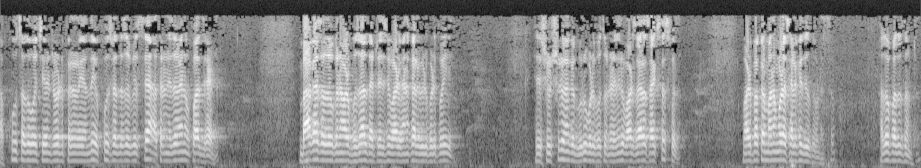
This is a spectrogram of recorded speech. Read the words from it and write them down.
తక్కువ చదువు వచ్చేటువంటి పిల్లల ఎందు ఎక్కువ శ్రద్ధ చూపిస్తే అతను నిజమైన ఉపాధ్యాయుడు. బాగా చదువుకునే వాడు భుజాలు తట్టేసి వాడి వెనకాల వీడు పడిపోయి ఇది శిష్యుడు వెనక గురువు పడిపోతుంటాడు. ఎందుకంటే వాడు చాలా సక్సెస్ఫుల్ వాడి పక్కన మనం కూడా సెల్ఫీ దిగుతూ ఉండొచ్చు. అదో పద్ధతి ఉంటుంది.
